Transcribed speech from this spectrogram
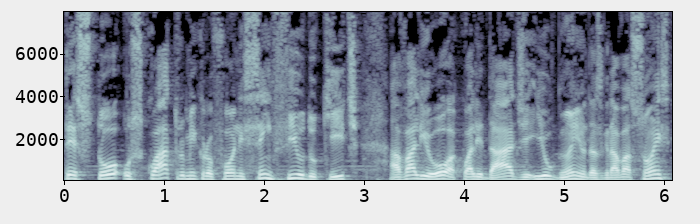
testou os quatro microfones sem fio do kit, avaliou a qualidade e o ganho das gravações,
